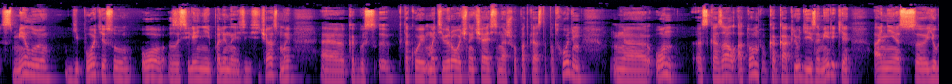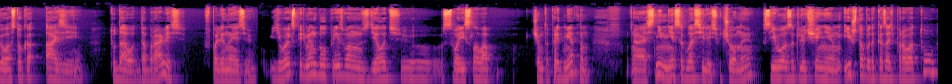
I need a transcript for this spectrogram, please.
смелую гипотезу о заселении Полинезии. Сейчас мы как бы к такой мотивировочной части нашего подкаста подходим. Он сказал о том, как, люди из Америки, а не с юго-востока Азии, туда вот добрались, в Полинезию. Его эксперимент был призван сделать э, свои слова чем-то предметным. Э, С ним не согласились ученые с его заключением, и чтобы доказать правоту,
